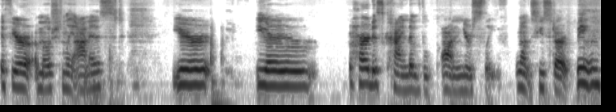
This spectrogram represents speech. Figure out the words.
if you're emotionally honest, your your heart is kind of on your sleeve once you start being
